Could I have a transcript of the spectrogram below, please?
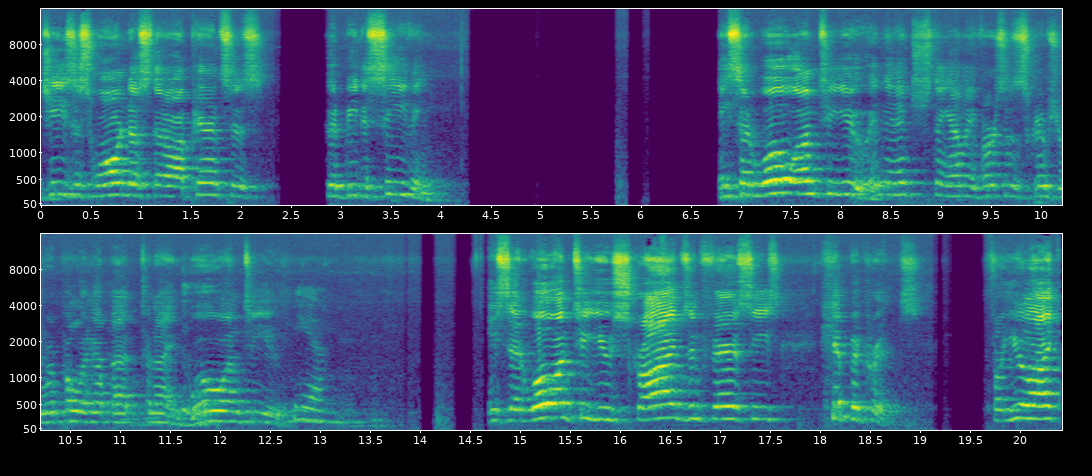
Jesus warned us that our appearances could be deceiving. He said, Woe unto you. Isn't it interesting how many verses of scripture we're pulling up at tonight? Woe unto you. Yeah. He said, Woe unto you, scribes and Pharisees, hypocrites! For you like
